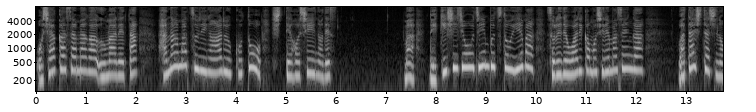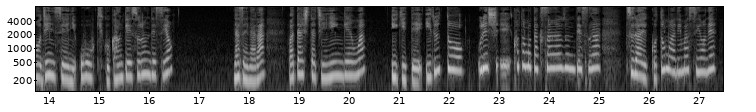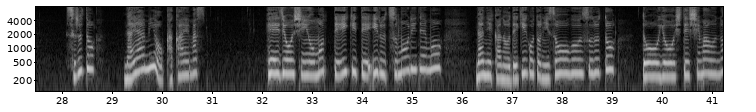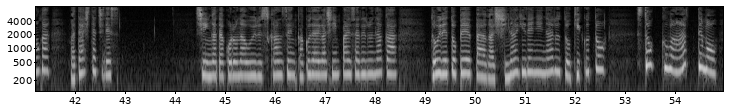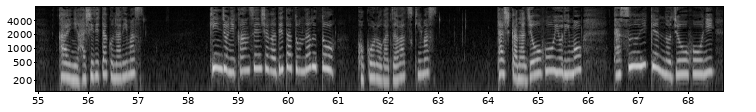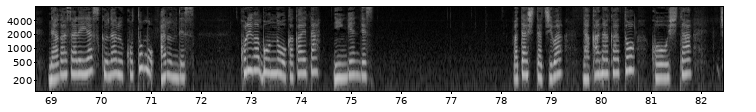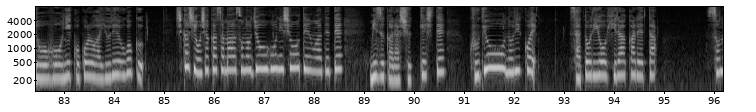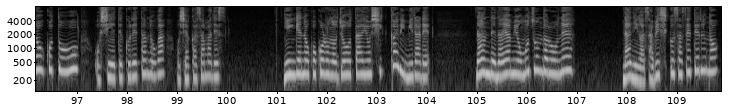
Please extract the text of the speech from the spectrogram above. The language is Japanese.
お釈迦様が生まれた花祭りがあることを知ってほしいのです。まあ、歴史上人物といえばそれで終わりかもしれませんが、私たちの人生に大きく関係するんですよ。なぜなら、私たち人間は生きていると嬉しいこともたくさんあるんですが、辛いこともありますよね。すると、悩みを抱えます。平常心を持って生きているつもりでも、何かの出来事に遭遇すると、動揺してしまうのが私たちです。新型コロナウイルス感染拡大が心配される中、トイレットペーパーが品切れになると聞くと、ストックはあっても買いに走りたくなります。近所に感染者が出たとなると心がざわつきます。確かな情報よりも多数意見の情報に流されやすくなることもあるんです。これが煩悩を抱えた人間です。私たちはなかなかとこうした情報に心が揺れ動く。しかしお釈迦様はその情報に焦点を当てて、自ら出家して苦行を乗り越え、悟りを開かれた。そのことを教えてくれたのがお釈迦様です。人間の心の状態をしっかり見られ、なんで悩みを持つんだろうね。何が寂しくさせてるの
